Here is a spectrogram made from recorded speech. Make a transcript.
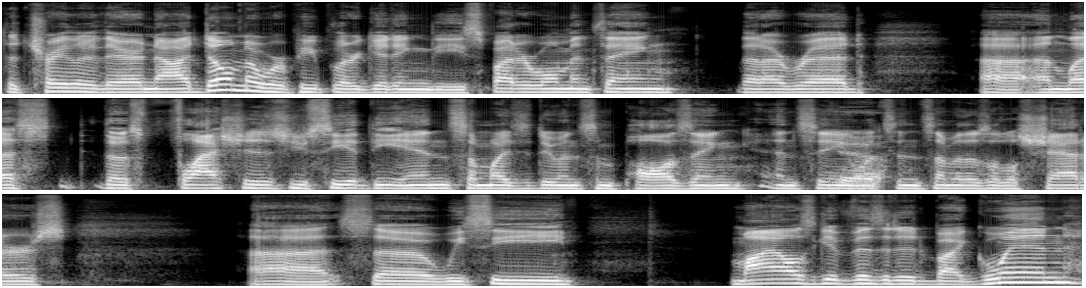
the trailer there. Now I don't know where people are getting the Spider Woman thing that I read, uh, unless those flashes you see at the end, somebody's doing some pausing and seeing Yeah. what's in some of those little shatters. Uh, so we see Miles get visited by Gwen.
